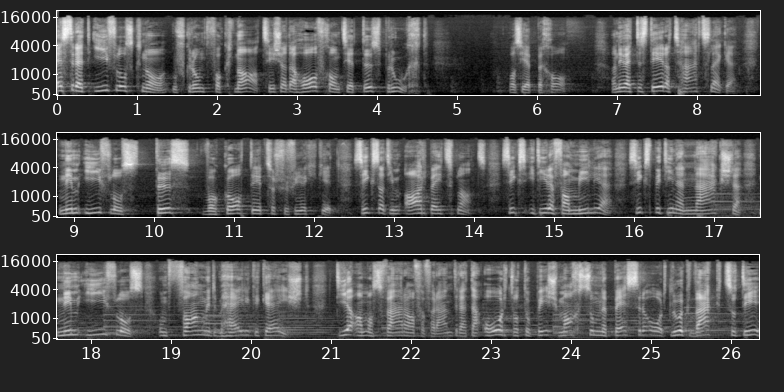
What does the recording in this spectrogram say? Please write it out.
Esther hat Einfluss genommen aufgrund von Gnade. Sie ist an den Hof gekommen und sie hat das gebraucht, was sie bekommen hat. Und ich werde es dir ans Herz legen. Nimm Einfluss das, was Gott dir zur Verfügung gibt. Sei es an deinem Arbeitsplatz, sei es in deiner Familie, sei es bei deinen Nächsten. Nimm Einfluss und fang mit dem Heiligen Geist diese Atmosphäre an zu verändern. Den Ort, wo du bist, mach es zu einem besseren Ort. Schau weg, zu dir,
